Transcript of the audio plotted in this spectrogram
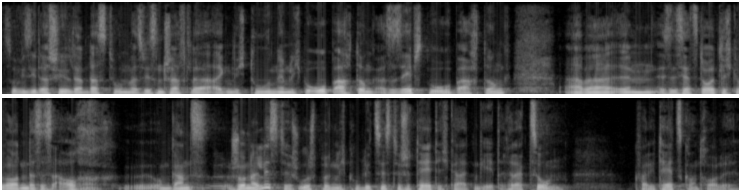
so wie Sie das schildern, das tun, was Wissenschaftler eigentlich tun, nämlich Beobachtung, also Selbstbeobachtung. Aber ähm, es ist jetzt deutlich geworden, dass es auch äh, um ganz journalistisch, ursprünglich publizistische Tätigkeiten geht, Redaktion, Qualitätskontrolle,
